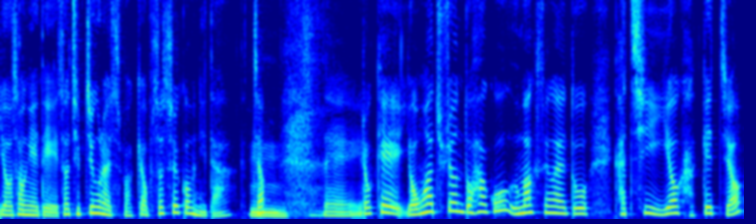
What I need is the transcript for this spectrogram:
여성에 대해서 집중을 할 수밖에 없었을 겁니다. 그렇죠? 네, 이렇게 영화 출연도 하고 음악 생활도 같이 이어갔겠죠.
